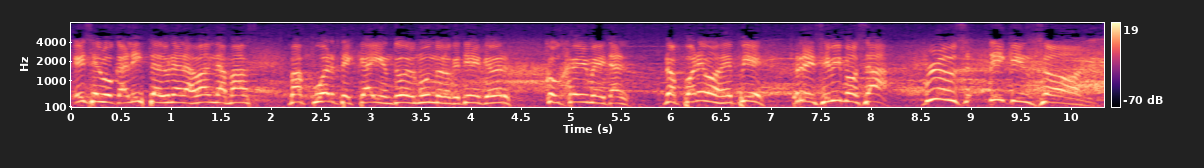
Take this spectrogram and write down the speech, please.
Es el vocalista de una de las bandas más, más fuertes que hay en todo el mundo lo que tiene que ver con heavy metal. Nos ponemos de pie, recibimos a Bruce Dickinson.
